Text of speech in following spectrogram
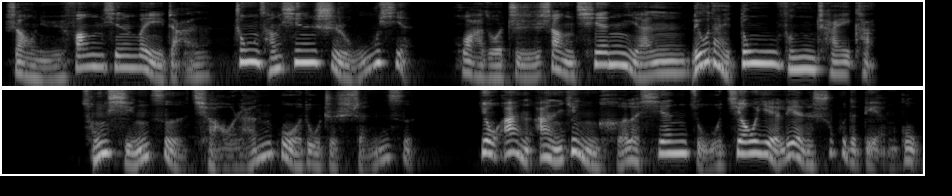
少女芳心未展，终藏心事无限，化作纸上千言，留待东风拆看。从形似悄然过渡至神似，又暗暗应和了先祖蕉叶恋书的典故，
